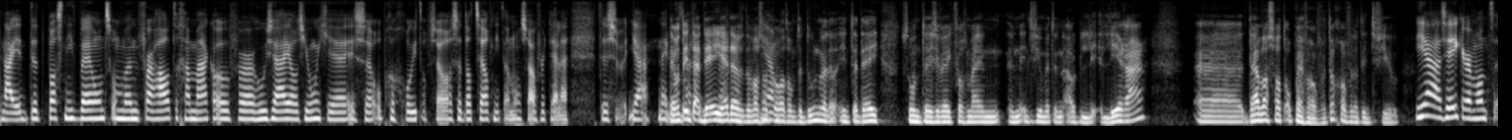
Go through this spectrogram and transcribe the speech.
nou, ja, het past niet bij ons om een verhaal te gaan maken over hoe zij als jongetje is eh, opgegroeid of zo, als ze dat zelf niet aan ons zou vertellen. Dus eh, ja, nee. Nee, want in het AD, hè, daar, daar was ook Ja. wel wat om te doen. In het AD stond deze week volgens mij een, een interview met een oud le- leraar. Eh, daar was wat ophef over, toch? Over dat interview. Ja, zeker. Want uh,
